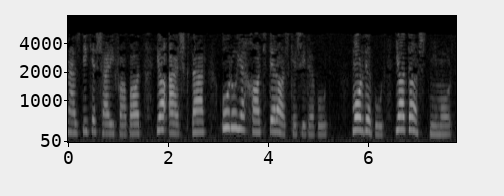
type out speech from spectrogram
نزدیک شریف آباد یا اشکزر او روی خاک دراز کشیده بود. مرده بود یا داشت میمرد.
